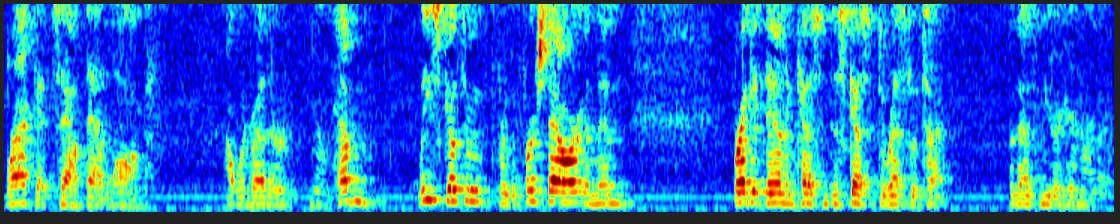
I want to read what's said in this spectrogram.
brackets out that long. I would rather you know have them at least go through for the first hour and then break it down and cuss and discuss it the rest of the time. But that's neither here nor there.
